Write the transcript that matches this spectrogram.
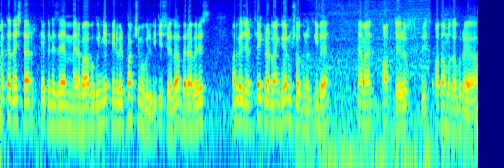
Arkadaşlar hepinize merhaba. Bugün yepyeni bir PUBG Mobile videosuyla daha beraberiz. Arkadaşlar tekrardan görmüş olduğunuz gibi hemen atlıyoruz. Biz adamı buraya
